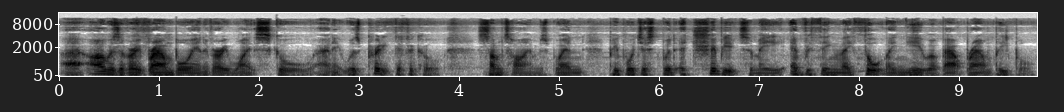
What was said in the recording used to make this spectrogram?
Uh, I was a very brown boy in a very white school, and it was pretty difficult sometimes when people just would attribute to me everything they thought they knew about brown people.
